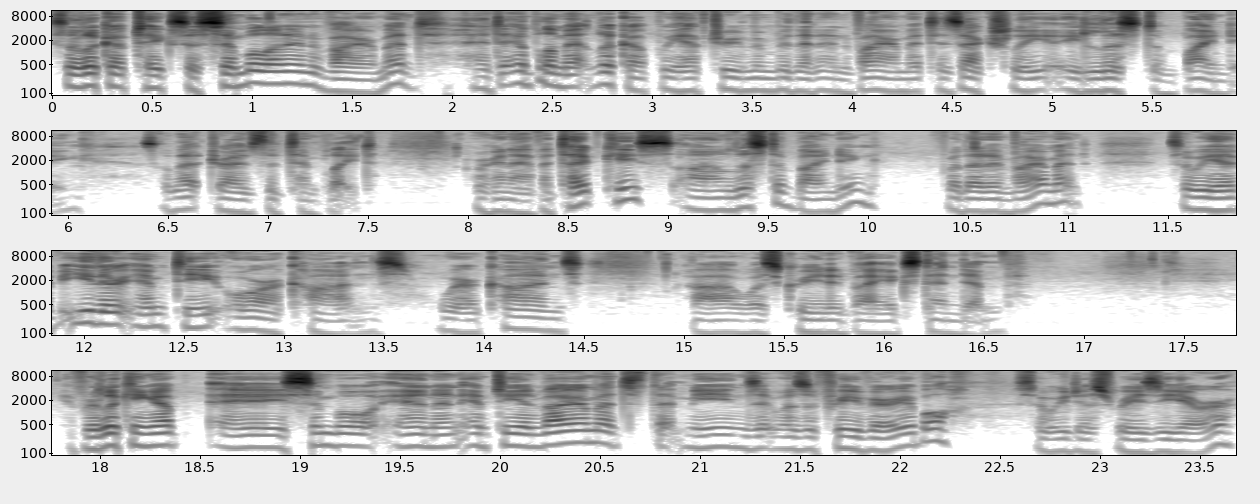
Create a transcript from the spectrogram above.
So lookup takes a symbol and an environment, and to implement lookup we have to remember that an environment is actually a list of binding. So that drives the template. We're going to have a type case on a list of binding for that environment. So we have either empty or cons, where cons uh, was created by extendenv. If we're looking up a symbol in an empty environment, that means it was a free variable, so we just raise the error.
